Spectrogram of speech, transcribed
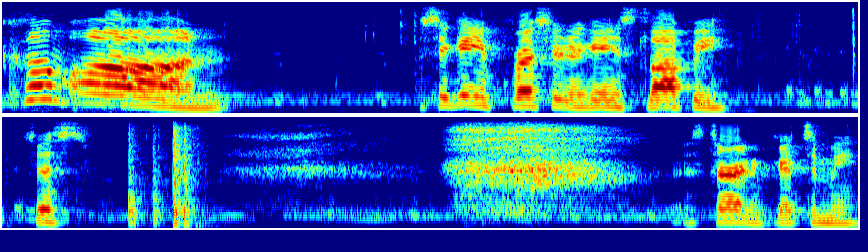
Come on! It's getting frustrated and getting sloppy. Just it's starting to get to me.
